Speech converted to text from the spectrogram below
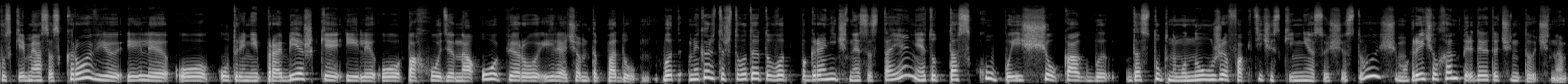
куске мяса с кровью или о утренней пробежке или о походе на оперу или о чем-то подобном. Вот мне кажется, что вот это вот пограничное состояние, эту тоску по еще как бы доступному, но уже фактически несуществующему, Рэйчел Хан передает очень точно.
